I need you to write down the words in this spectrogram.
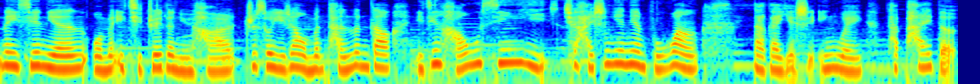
那些年我们一起追的女孩，之所以让我们谈论到已经毫无新意，却还是念念不忘，大概也是因为她拍的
